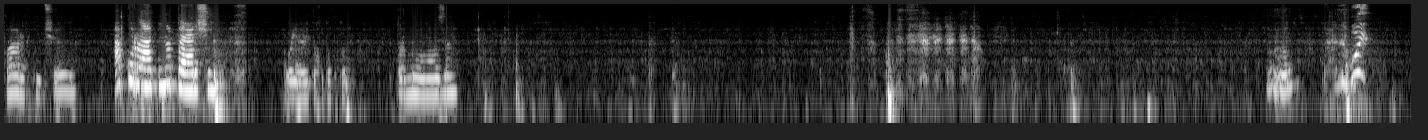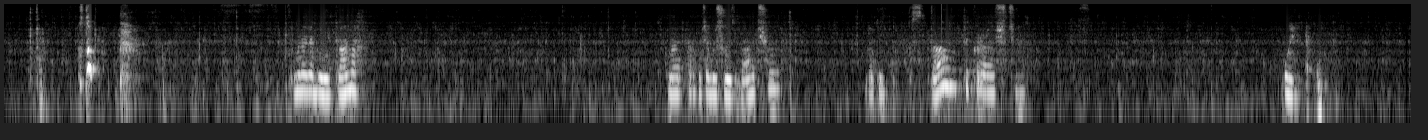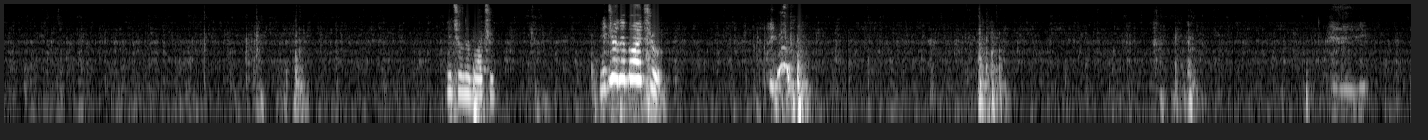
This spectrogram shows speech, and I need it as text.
Фари включили. Акуратно на першій. Ой-ой, то хто хто. Тормозим. Мгм. Ой! Стоп! У мене не було в планах. Ну, я тепер хоча б щось бачу. Я тут ставити краще. Ой. Нічого не бачу. Нічого не бачу. Ні.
